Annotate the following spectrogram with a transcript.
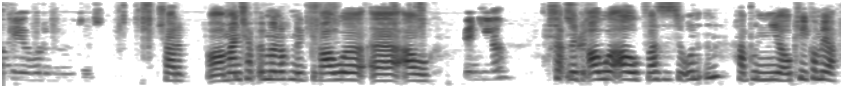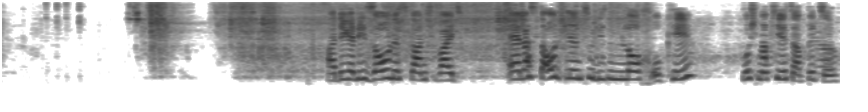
okay, wurde gelootet. Schade. Oh Mann, ich hab immer noch eine graue äh, Aug. Bin hier. Ich hab eine graue Aug. Was ist hier unten? Harpunier. Okay, komm her. Ah, Digga, die Zone ist gar nicht weit. Äh, lass da unten hin zu diesem Loch, okay? Wo ich markiert hab, bitte.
